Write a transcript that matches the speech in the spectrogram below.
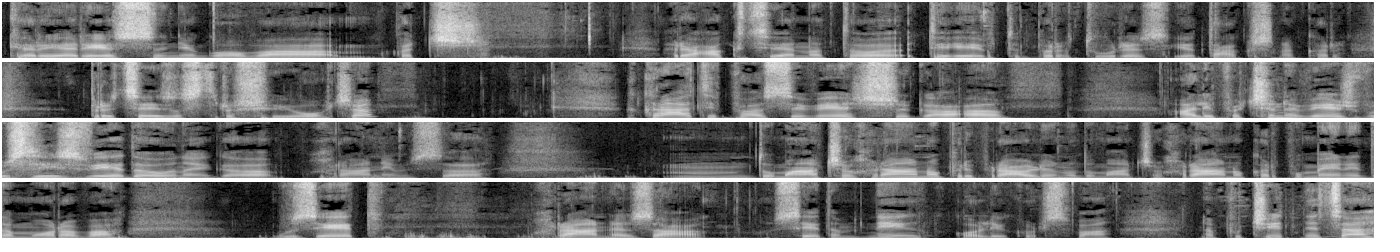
ker je res njegova pač reakcija na to, te temperature je takšna, kar precej zastrašujoča. Hkrati pa se veš, ga, ali pa če ne veš, bo zdaj izvedel, da ga hranim z mm, domačo hrano, pripravljeno domačo hrano, kar pomeni, da morava vzeti hrane za sedem dni, kolikor sva na počitnicah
